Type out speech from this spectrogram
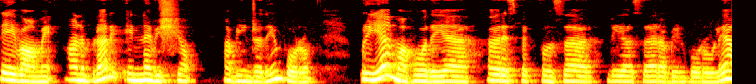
சேவாமே அனுப்புனார். என்ன விஷயம் அப்படின்றதையும் போடுறோம். பிரிய மகோதய ரெஸ்பெக்ட்ஃபுல் சார் டியர் சார் அப்படின்னு போடுறோம் இல்லையா?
